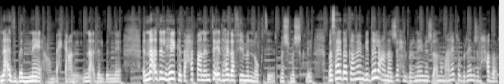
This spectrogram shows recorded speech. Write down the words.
نقد بناء عم بحكي عن النقد البناء. النقد الهيك حتى ننتقد هيدا في منه كتير مش مشكلة. بس هيدا كمان بدل على نجاح البرنامج لأنه معناته البرنامج انحضر.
